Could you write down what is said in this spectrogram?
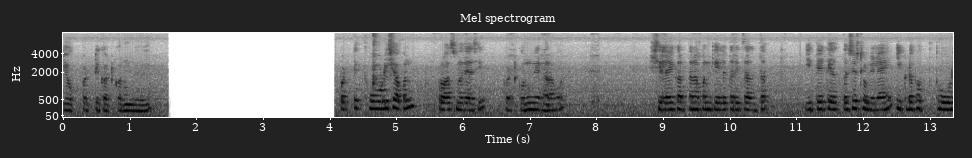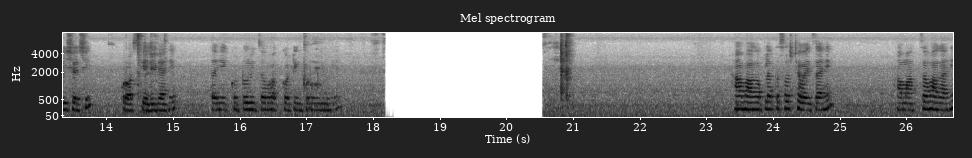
योगपट्टी कट करून घेऊया. पट्टी थोडीशी आपण क्रॉसमध्ये अशी कट करून घेणार आहोत. शिलाई करताना पण केलं तरी चालतं. इथे ते तसेच ठेवलेले आहे. इकडं फक्त थोडीशी अशी क्रॉस केलेली आहे. तर हे कटोरीचा भाग कटिंग करून घेऊया. हा भाग आपला तसाच ठेवायचा आहे. हा मागचा भाग आहे.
